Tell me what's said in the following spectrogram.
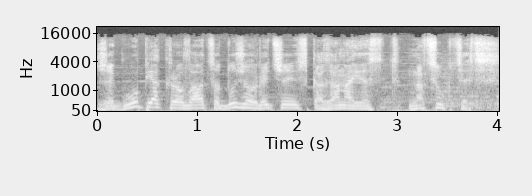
że głupia krowa, co dużo ryczy, skazana jest na sukces.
